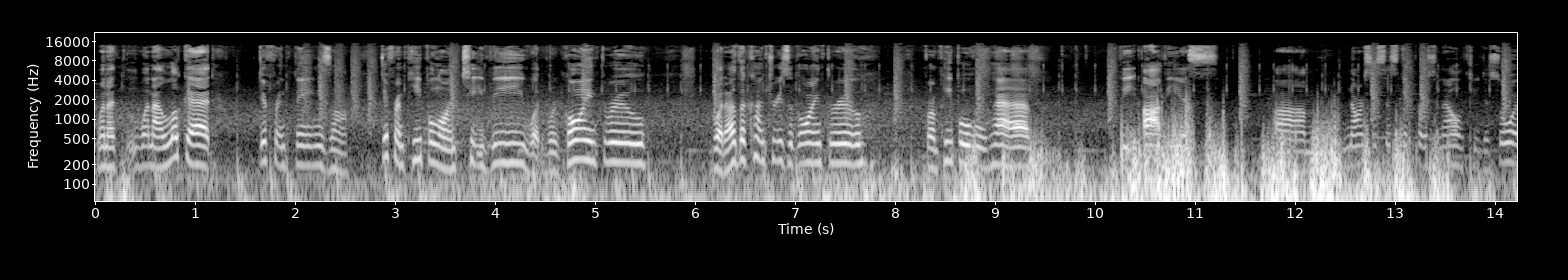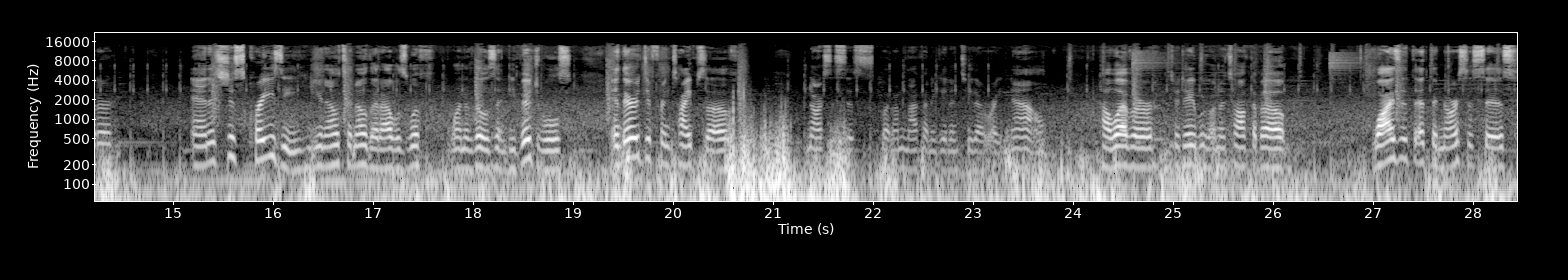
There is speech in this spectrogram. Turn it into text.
when I when I look at different things on different people on TV, what we're going through, what other countries are going through, from people who have the obvious um, narcissistic personality disorder. And it's just crazy, you know, to know that I was with one of those individuals. And there are different types of narcissists, but I'm not going to get into that right now. However, today we're going to talk about why is it that the narcissist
